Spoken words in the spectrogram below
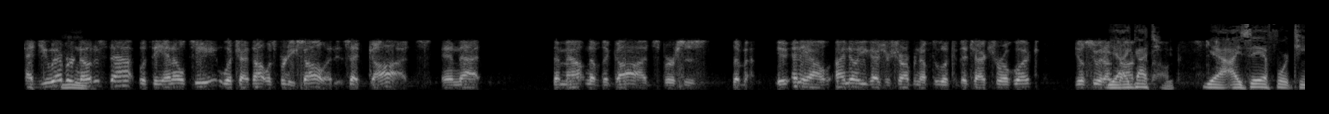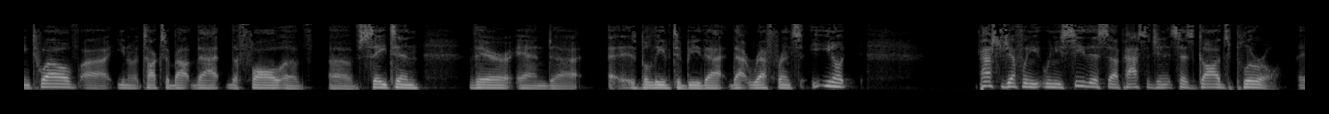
Had you ever noticed that with the NLT, which I thought was pretty solid? It said gods, and that the mountain of the gods versus the. Anyhow, I know you guys are sharp enough to look at the text real quick. You'll see what I'm yeah, I got about. you. Yeah, Isaiah fourteen twelve. Uh, you know, it talks about that the fall of of Satan there, and uh, is believed to be that that reference. You know, Pastor Jeff, when you when you see this uh, passage and it says God's plural, uh,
